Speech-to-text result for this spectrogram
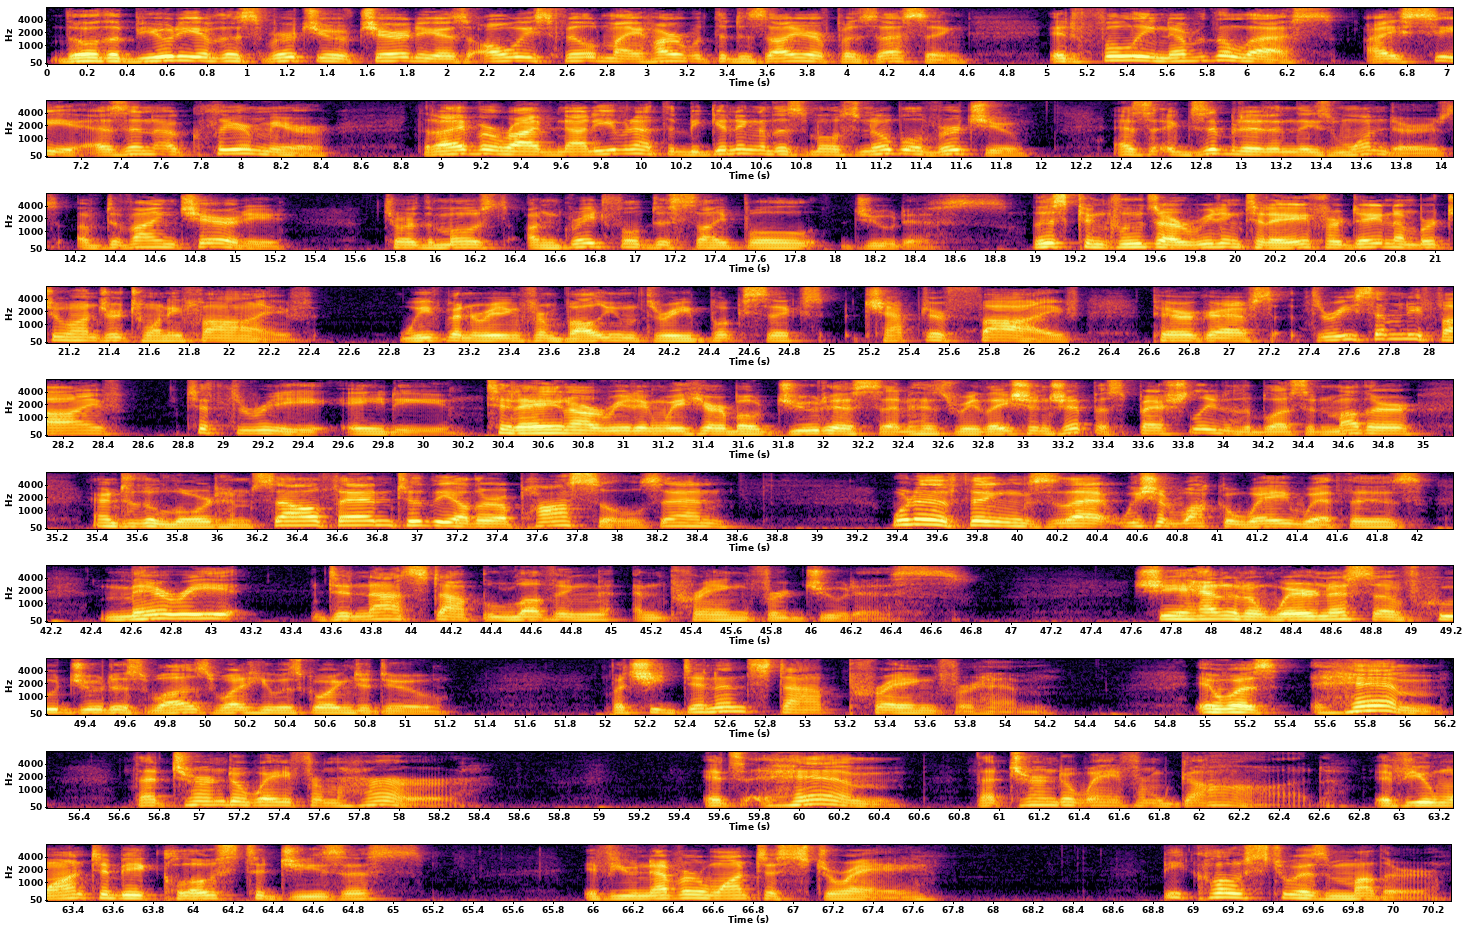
Though the beauty of this virtue of charity has always filled my heart with the desire of possessing, it fully, nevertheless, I see, as in a clear mirror, that I have arrived not even at the beginning of this most noble virtue, as exhibited in these wonders of divine charity toward the most ungrateful disciple, Judas. This concludes our reading today for day number 225. We've been reading from Volume 3, Book 6, Chapter 5, paragraphs 375 to 380. Today in our reading, we hear about Judas and his relationship, especially to the Blessed Mother and to the Lord Himself and to the other apostles. And one of the things that we should walk away with is Mary did not stop loving and praying for Judas. She had an awareness of who Judas was, what he was going to do, but she didn't stop praying for him. It was him that turned away from her. It's Him that turned away from God. If you want to be close to Jesus, if you never want to stray, be close to His mother.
